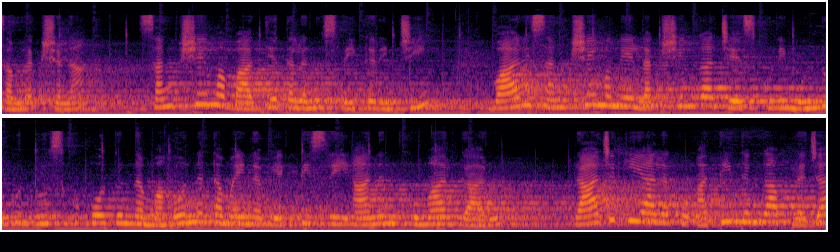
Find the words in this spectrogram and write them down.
సంరక్షణ సంక్షేమ బాధ్యతలను స్వీకరించి వారి సంక్షేమమే లక్ష్యంగా చేసుకుని ముందుకు దూసుకుపోతున్న మహోన్నతమైన వ్యక్తి శ్రీ ఆనంద్ కుమార్ గారు రాజకీయాలకు అతీతంగా ప్రజా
